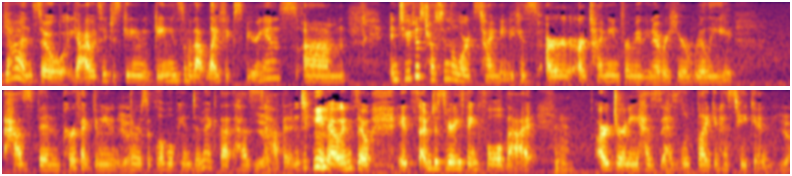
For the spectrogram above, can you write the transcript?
yeah, and so yeah, I would say just getting gaining some of that life experience. Um, and two, just trusting the Lord's timing because our our timing for moving over here really has been perfect. I mean, Yeah. there was a global pandemic that has Yeah. happened, you know, and so it's I'm just very thankful that Hmm. our journey has has looked like and has taken Yeah.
